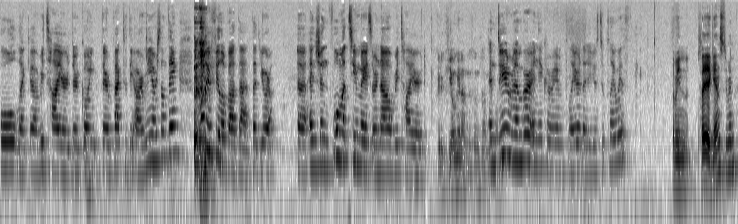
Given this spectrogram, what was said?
all like uh, retired. They're going, they're back to the army or something. How do you feel about that? That your uh, ancient former teammates are now retired. 그리고 기억에 남는 선수 한 And 분. do you remember any Korean player that you used to play with? I mean, play against. You mean?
